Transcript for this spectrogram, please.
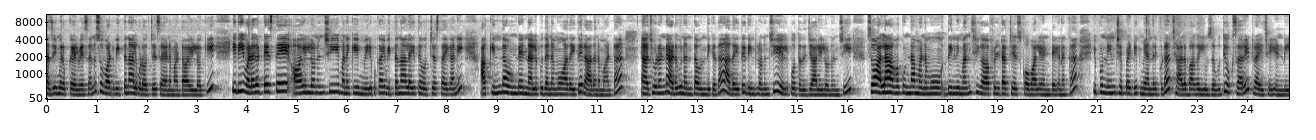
మజ్జిగ మిరపకాయలు వేసాను. సో వాటి విత్తనాలు కూడా వచ్చేసాయి అనమాట ఆయిల్లోకి. ఇది వడగట్టేస్తే ఆయిల్లో నుంచి మనకి మిరపకాయ విత్తనాలు అయితే వచ్చేస్తాయి కానీ ఆ కింద ఉండే నలుపుదనము అదైతే రాదనమాట చూడండి అడుగునంతా ఉంది కదా. అదైతే దీంట్లో నుంచి వెళ్ళిపోతుంది జాలీలో నుంచి. సో అలా అవ్వకుండా మనము దీన్ని మంచిగా ఫిల్టర్ చేసుకోవాలి అంటే కనుక ఇప్పుడు నేను చెప్పే టిప్ మీ అందరికి కూడా చాలా బాగా యూజ్ అవుద్ది. ఒకసారి ట్రై చేయండి.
